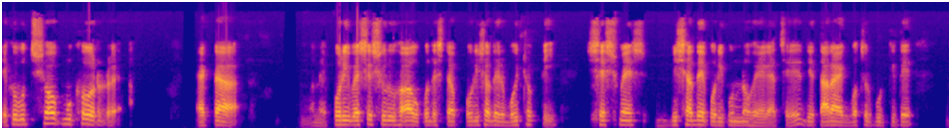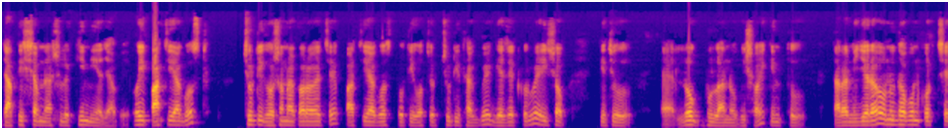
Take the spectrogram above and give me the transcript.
যে, খুব উৎসব মুখর একটা মানে পরিবেশে শুরু হওয়া উপদেষ্টা পরিষদের বৈঠকটি শেষমেশ বিষাদে পরিপূর্ণ হয়ে গেছে যে, তারা এক বছর পূর্তিতে জাতির সামনে আসলে কি নিয়ে যাবে। ওই পাঁচই আগস্ট ছুটি ঘোষণা করা হয়েছে। পাঁচই আগস্ট প্রতি বছর ছুটি থাকবে, গেজেট করবে, এইসব কিছু লোক ভুলানো বিষয়। কিন্তু তারা নিজেরাও অনুধাবন করছে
